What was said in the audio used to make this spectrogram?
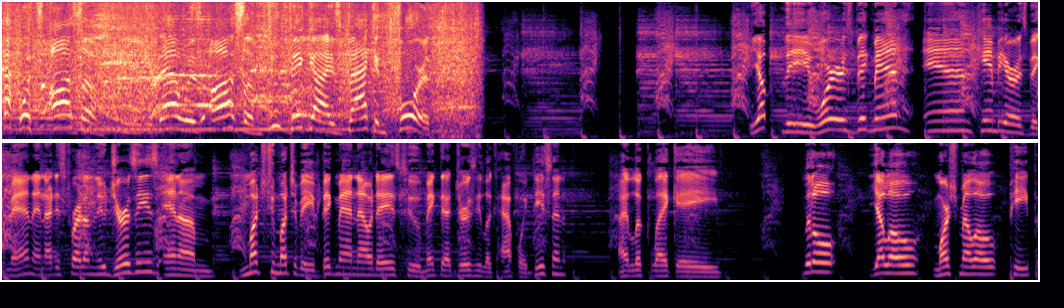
That was awesome. That was awesome. Two big guys back and forth. Yep, the Warriors big man and KNBR's big man, and I just tried on the new jerseys, and I'm much too much of a big man nowadays to make that jersey look halfway decent. I look like a little yellow marshmallow peep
